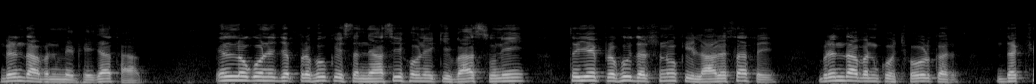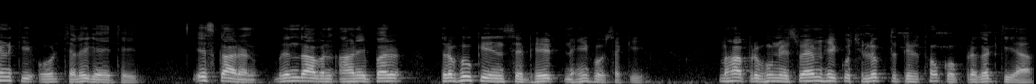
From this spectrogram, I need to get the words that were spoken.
वृंदावन में भेजा था। इन लोगों ने जब प्रभु के सन्यासी होने की बात सुनी तो ये प्रभु दर्शनों की लालसा से वृंदावन को छोड़कर दक्षिण की ओर चले गए थे। इस कारण वृंदावन आने पर प्रभु की इनसे भेंट नहीं हो सकी। महाप्रभु ने स्वयं ही कुछ लुप्त तीर्थों को प्रकट किया।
